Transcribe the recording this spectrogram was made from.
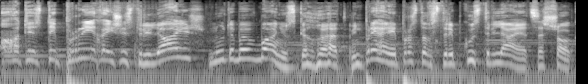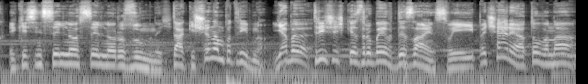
А, ти, ти пригаєш і стріляєш? Ну тебе в баню, скелет. Він пригає і просто в стрибку стріляє. Це шок. Якийсь він сильно сильно розумний. Так, і що нам потрібно? Я би трішечки зробив дизайн своєї печери, а то вона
